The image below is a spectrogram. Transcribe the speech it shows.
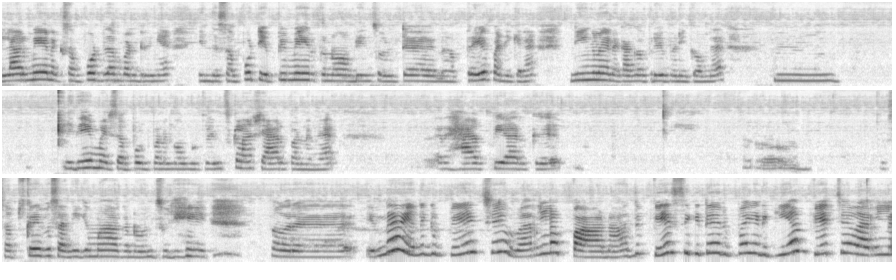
எல்லாருமே எனக்கு சப்போர்ட் தான் பண்ணுறீங்க இந்த சப்போர்ட் எப்பயுமே இருக்கணும் அப்படின்னு சொல்லிட்டு நான் ப்ரே பண்ணிக்கிறேன். நீங்களும் எனக்காக ப்ரே பண்ணிக்கோங்க. இதே மாதிரி சப்போர்ட் பண்ணுங்கள் உங்கள் ஃப்ரெண்ட்ஸ்க்கெலாம் ஷேர் பண்ணுங்கள் ஹாப்பியாக இருக்குது சப்ஸ்கிரைபர்ஸ் அதிகமாக ஆகணும்னு சொல்லி ஒரு என்ன எனக்கு பேச்சே வரலப்பா. நான் வந்து பேசிக்கிட்டே இருப்பேன். எனக்கு ஏன் பேச்சே வரல?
